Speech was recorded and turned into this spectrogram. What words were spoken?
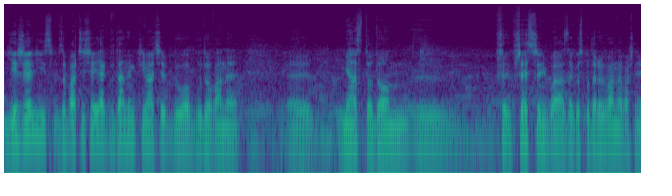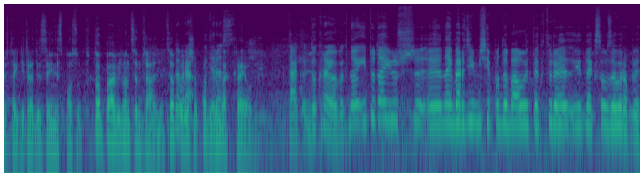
jeżeli zobaczy się, jak w danym klimacie było budowane e, miasto, dom, e, prze- przestrzeń była zagospodarowana właśnie w taki tradycyjny sposób. To pawilon centralny. Co Dobra, powiesz o pawilonach teraz- krajowych? Tak, do krajowych. No i tutaj już e, najbardziej mi się podobały te, które jednak są z Europy,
